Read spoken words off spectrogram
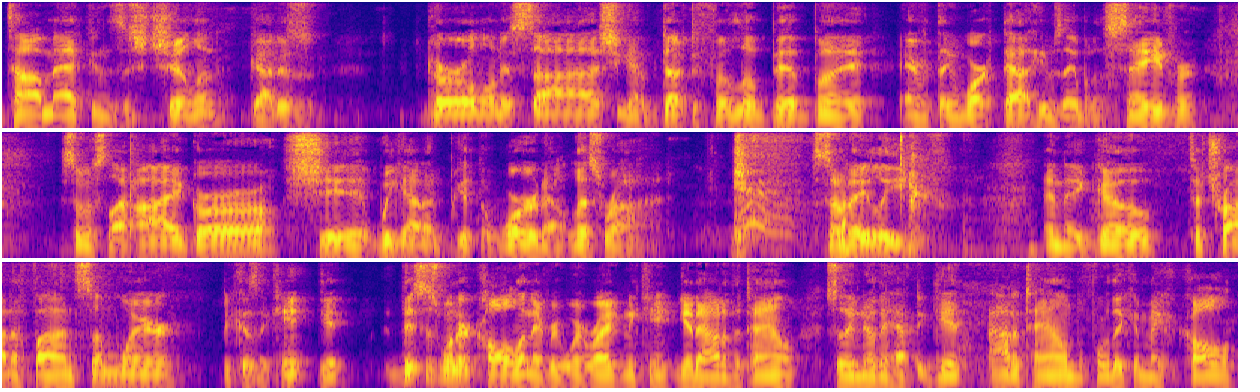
Tom Atkins is chilling. Got his girl on his side. She got abducted for a little bit, but everything worked out. He was able to save her. So it's like, all right, girl, shit, we gotta get the word out. Let's ride. So they leave and they go to try to find somewhere because they can't get. This is when they're calling everywhere, right? And they can't get out of the town. So they know they have to get out of town before they can make a call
